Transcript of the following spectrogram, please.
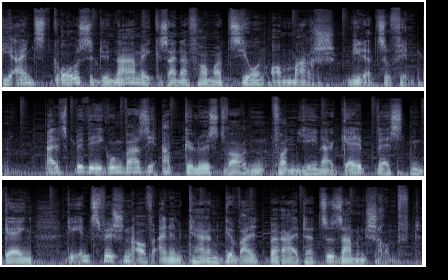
die einst große Dynamik seiner Formation En Marche wiederzufinden. Als Bewegung war sie abgelöst worden von jener Gelbwesten-Gang, die inzwischen auf einen Kern gewaltbereiter zusammenschrumpft.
